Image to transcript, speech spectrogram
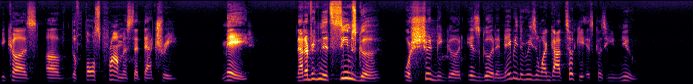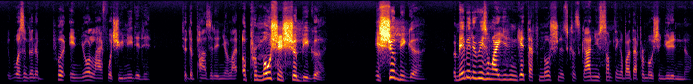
because of the false promise that that tree made. Not everything that seems good or should be good is good. And maybe the reason why God took it is because He knew it wasn't going to put in your life what you needed it to deposit in your life. A promotion should be good, it should be good. But maybe the reason why you didn't get that promotion is because God knew something about that promotion you didn't know.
